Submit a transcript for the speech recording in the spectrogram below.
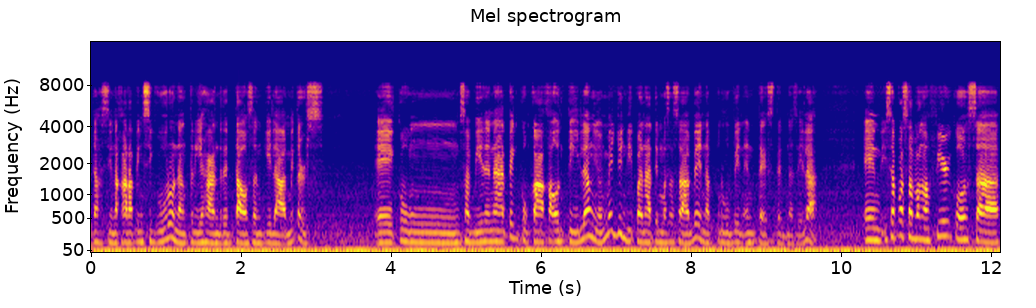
na, nakarating siguro ng 300,000 kilometers. Eh, kung sabihin na natin, kung kakaunti lang yun, medyo hindi pa natin masasabi na proven and tested na sila. And isa pa sa mga fear ko sa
